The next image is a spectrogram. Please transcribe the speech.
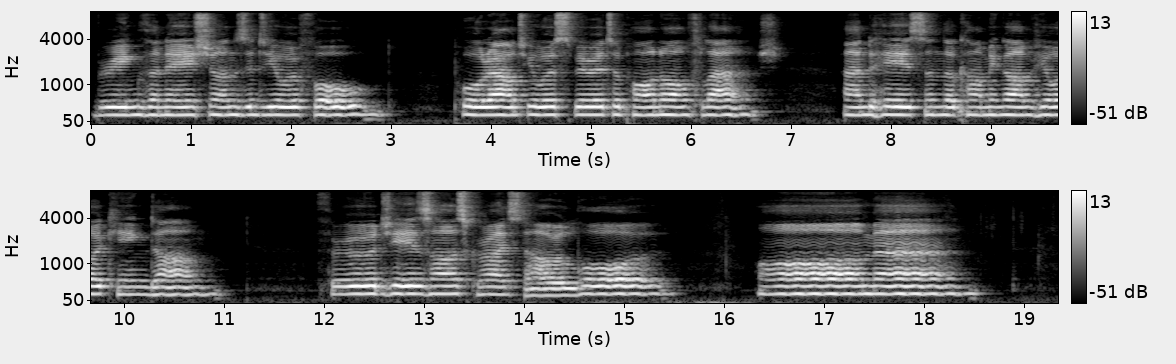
Bring the nations into your fold. Pour out your Spirit upon all flesh, and hasten the coming of your kingdom. Through Jesus Christ our Lord. Amen.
